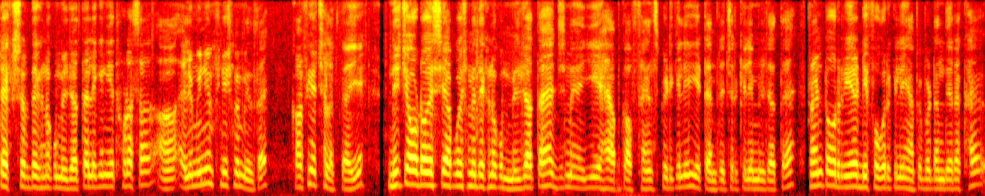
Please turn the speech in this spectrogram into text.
टेक्सचर देखने को मिल जाता है, लेकिन ये थोड़ा सा एल्यूमिनियम फिनिश में मिलता है। काफ़ी अच्छा लगता है ये। नीचे ऑटो एसी आपको इसमें देखने को मिल जाता है, जिसमें ये है आपका फ़ैन स्पीड के लिए, ये टेम्परेचर के लिए मिल जाता है। फ्रंट और रियर डिफोगर के लिए यहाँ पे बटन दे रखा है।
